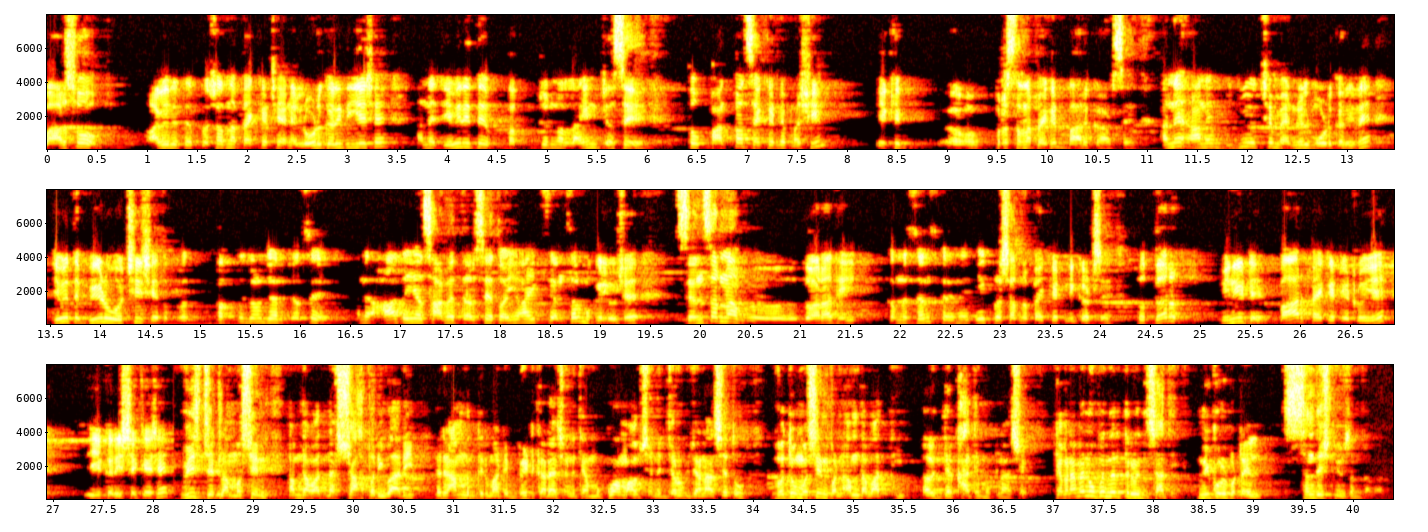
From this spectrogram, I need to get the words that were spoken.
બારસો આવી રીતે પ્રસાદના પેકેટ છે એને લોડ કરી દઈએ છે અને જેવી રીતે ભક્તજનના લાઈન જશે, તો પાંચ પાંચ સેકન્ડે મશીન એક એક પ્રસાદના પેકેટ બહાર કાઢશે. અને આને બીજું એક છે મેન્યુઅલ મોડ કરીને. જેવી રીતે ભીડ ઓછી છે, તો ભક્તજનો જ્યારે જશે અને હાથ અહીંયા સામે ધરશે, તો અહીંયા એક સેન્સર મૂકેલું છે. સેન્સરના દ્વારાથી તમને સેન્સ કરીને એક પ્રસાદનું પેકેટ નીકળશે. તો દર મિનિટે બાર પેકેટ જેટલું એ એ કરી શકે છે. વીસ જેટલા મશીન અમદાવાદના શાહ પરિવારે રામ મંદિર માટે ભેટ કર્યા છે અને ત્યાં મૂકવામાં આવશે અને જરૂર જણાશે તો વધુ મશીન પણ અમદાવાદથી અયોધ્યા ખાતે મોકલાશે. કેમેરામેન ઉપેન્દ્ર ત્રિવેદી સાથે નિકુલ પટેલ, સંદેશ ન્યૂઝ અમદાવાદ.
